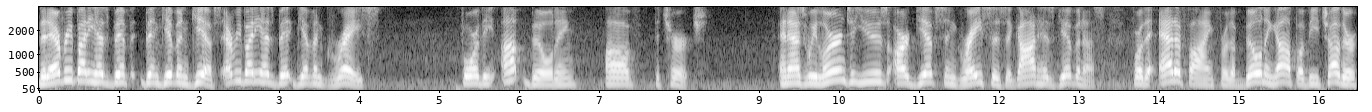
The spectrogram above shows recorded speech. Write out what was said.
That everybody has been, been given gifts, everybody has been given grace for the upbuilding of the church. And as we learn to use our gifts and graces that God has given us for the edifying, for the building up of each other,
